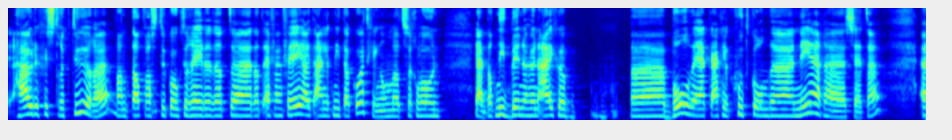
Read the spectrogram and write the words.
huidige structuren. Want dat was natuurlijk ook de reden dat, dat FNV uiteindelijk niet akkoord ging. Omdat ze gewoon ja, dat niet binnen hun eigen bolwerk eigenlijk goed konden neerzetten. Uh,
